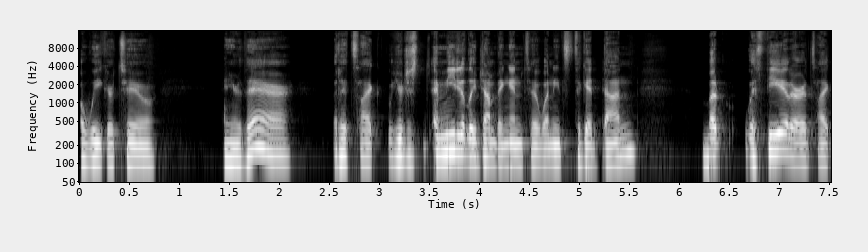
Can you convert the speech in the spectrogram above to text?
a week or two, and you're there, but it's like you're just immediately jumping into what needs to get done. But with theater, it's like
